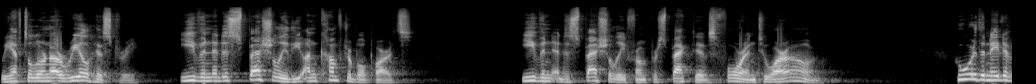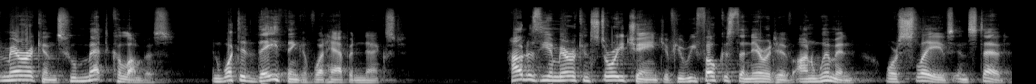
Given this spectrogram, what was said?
We have to learn our real history, even and especially the uncomfortable parts, even and especially from perspectives foreign to our own. Who were the Native Americans who met Columbus, and what did they think of what happened next? How does the American story change if you refocus the narrative on women or slaves instead?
